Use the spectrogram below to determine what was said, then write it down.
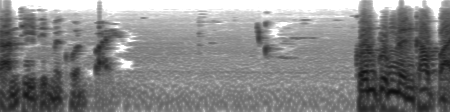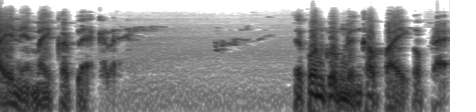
ถานที่ที่ไม่ควรไป คนกลุ่มหนึ่งเข้าไปเนี่ย ไม่ค่อยแปลกอะไร แต่คนกลุ่มหนึ่งเข้าไปก็แปลก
